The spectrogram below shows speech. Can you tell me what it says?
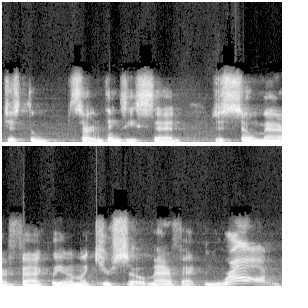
Just the certain things he said, just so matter of factly, and I'm like, you're so matter of factly wrong.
